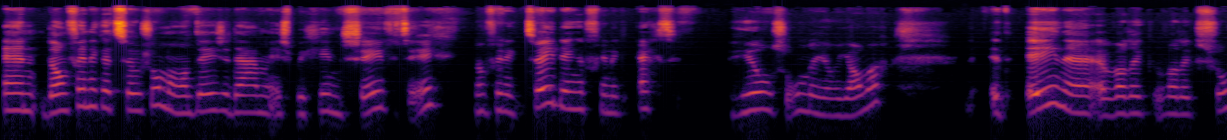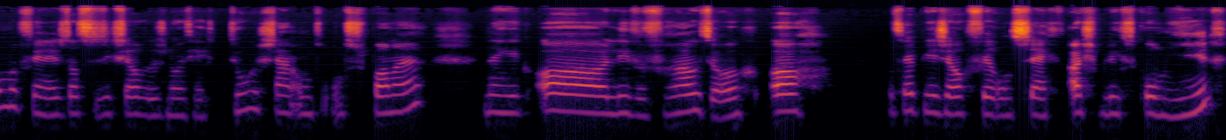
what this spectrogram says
En dan vind ik het zo zonde, want deze dame is begin 70. Dan vind ik twee dingen vind ik echt heel zonde, heel jammer het ene wat ik, wat ik zonde vind is dat ze zichzelf dus nooit heeft toegestaan om te ontspannen. Dan denk ik, oh lieve vrouw toch, oh wat heb je jezelf veel ontzegd. Alsjeblieft kom hier.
